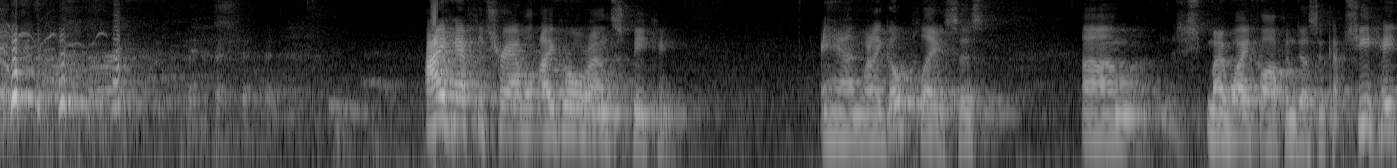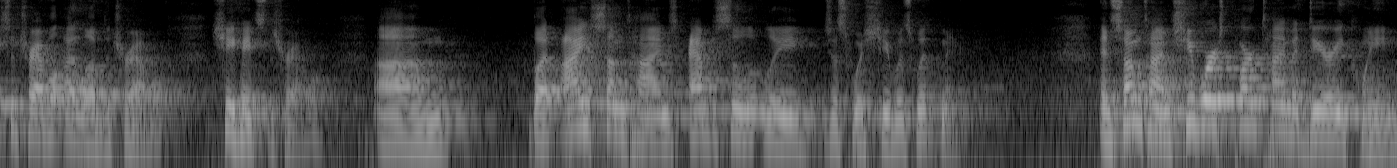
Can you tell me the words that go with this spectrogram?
I have to travel. I go around speaking. And when I go places, um, my wife often doesn't come. She hates to travel. I love to travel. She hates to travel. Um, but I sometimes absolutely just wish she was with me. And sometimes she works part time at Dairy Queen,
